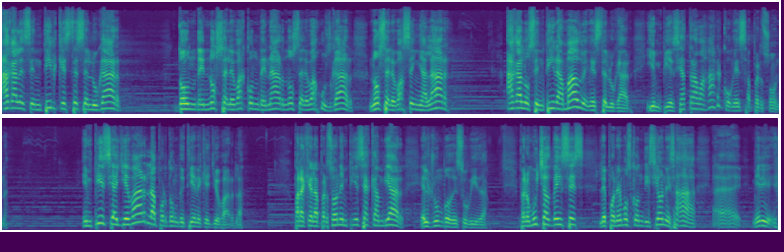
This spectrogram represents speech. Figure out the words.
Hágale sentir que este es el lugar donde no se le va a condenar, no se le va a juzgar, no se le va a señalar. Hágalo sentir amado en este lugar y empiece a trabajar con esa persona. Empiece a llevarla por donde tiene que llevarla, para que la persona empiece a cambiar el rumbo de su vida. Pero muchas veces le ponemos condiciones. Ah, ah mire,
